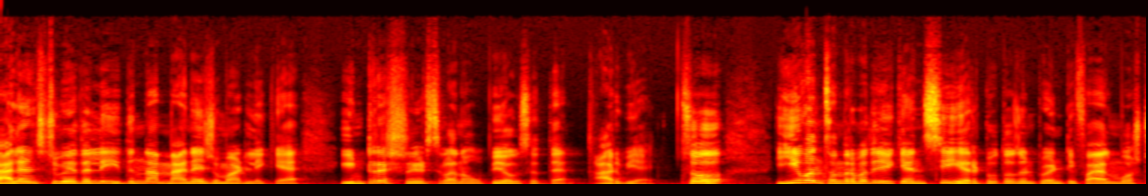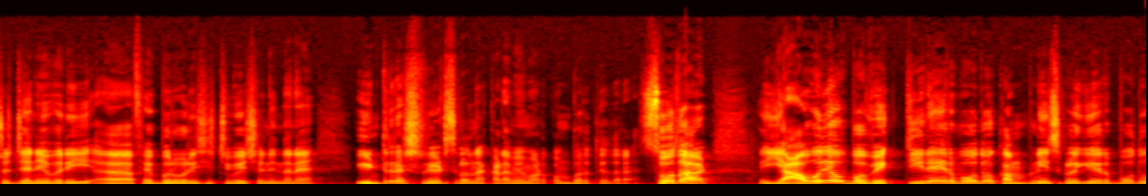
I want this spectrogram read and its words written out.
ಬ್ಯಾಲೆನ್ಸ್ಡ್ ವೇದಲ್ಲಿ ಇದನ್ನು ಮ್ಯಾನೇಜ್ ಮಾಡಲಿಕ್ಕೆ ಇಂಟ್ರೆಸ್ಟ್ ರೇಟ್ಸ್ಗಳನ್ನು ಉಪಯೋಗಿಸುತ್ತೆ ಆರ್ ಬಿ ಐ ಸೊ ಈ ಒಂದು ಸಂದರ್ಭದಲ್ಲಿ you can see year two thousand twenty five almost January February ಸಿಚುವೇಶನಿಂದನೇ ಇಂಟ್ರೆಸ್ಟ್ ರೇಟ್ಸ್ಗಳನ್ನ ಕಡಿಮೆ ಮಾಡ್ಕೊಂಡು ಬರ್ತಿದ್ದಾರೆ. ಸೊ ದಟ್ ಯಾವುದೇ ಒಬ್ಬ ವ್ಯಕ್ತಿನೇ ಇರ್ಬೋದು ಕಂಪ್ನೀಸ್ಗಳಿಗೆ ಇರ್ಬೋದು,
